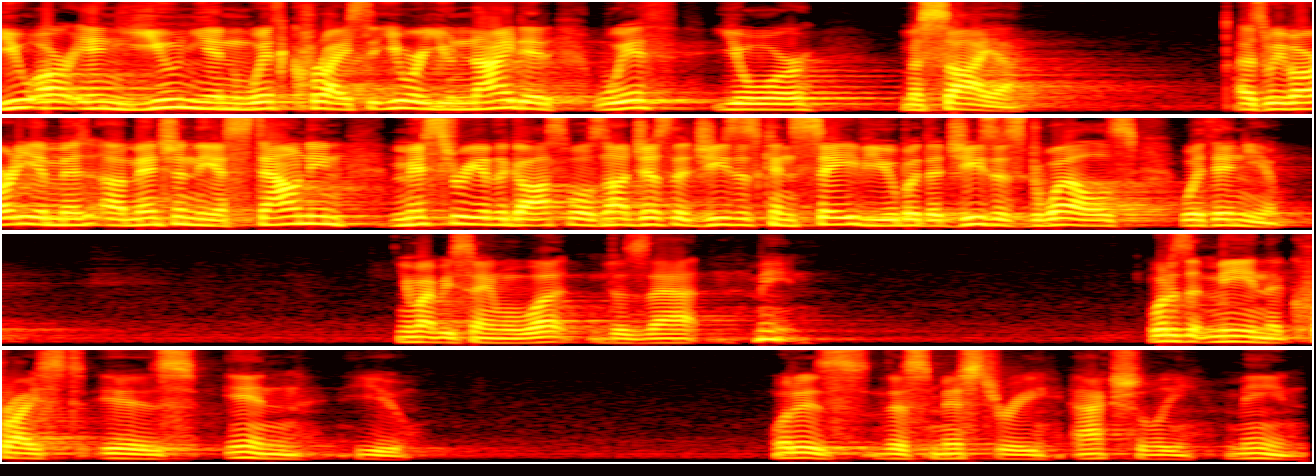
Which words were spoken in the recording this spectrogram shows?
You are in union with Christ, that you are united with your Messiah. As we've already uh, mentioned, the astounding mystery of the gospel is not just that Jesus can save you, but that Jesus dwells within you. You might be saying, well, what does that mean? What does it mean that Christ is in you? What does this mystery actually mean?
